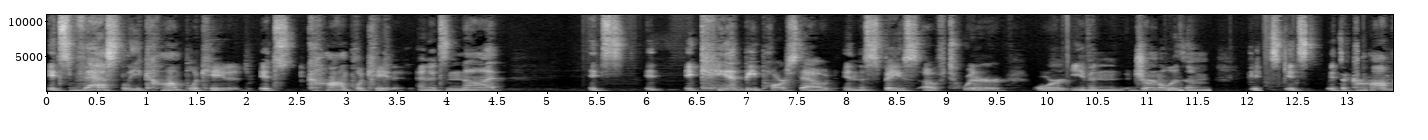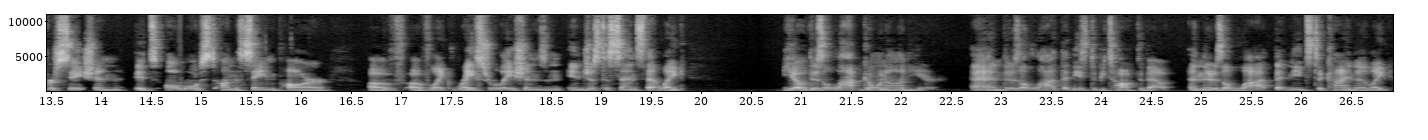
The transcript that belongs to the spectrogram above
it's vastly complicated. It's complicated, and it's not. It's it can't be parsed out in the space of Twitter or even journalism. It's it's it's a conversation. It's almost on the same par of of like race relations in, in just a sense that like yo, there's a lot going on here. And there's a lot that needs to be talked about. And there's a lot that needs to kind of like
